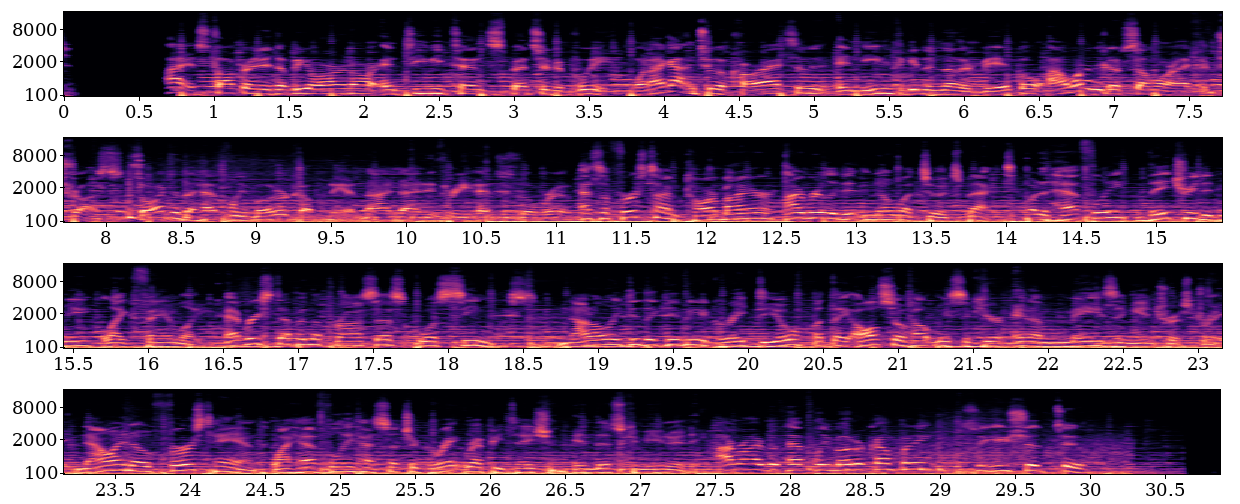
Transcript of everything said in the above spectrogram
Hi, it's Talk Radio WRNR and TV10 Spencer Dupuis. When I got into a car accident and needed to get another vehicle, I wanted to go somewhere I could trust. So I went to the Heffley Motor Company at 993 Hedgesville Road. As a first time car buyer, I really didn't know what to expect. But at Heffley, they treated me like family. Every step in the process was seamless. Not only did they give me a great deal, but they also helped me secure an amazing interest rate. Now I know firsthand why Heffley has such a great reputation in this community. I ride with Heffley Motor Company, so you should too.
